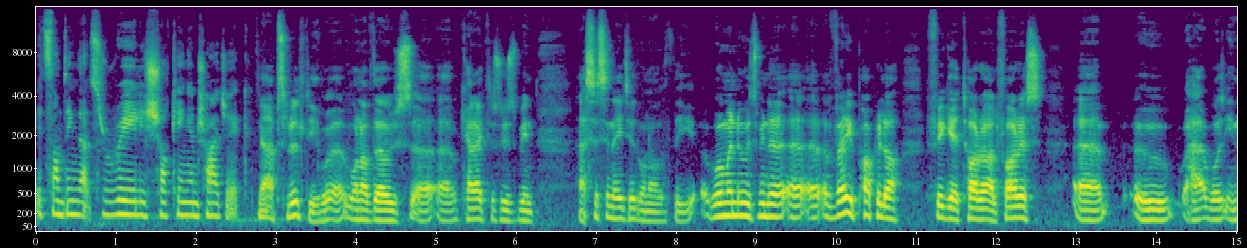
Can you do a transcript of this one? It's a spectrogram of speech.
It's something that's really shocking and tragic. Yeah, absolutely. One of those uh, uh, characters who's been assassinated one of the women who's been a, a, a very popular figure, Tara Al Faris, uh, who was in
